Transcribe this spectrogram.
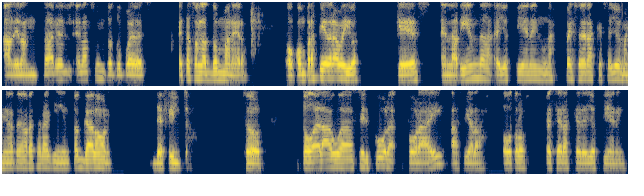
adelantar el, el asunto, tú puedes, estas son las dos maneras. O compras piedra viva, que es en la tienda, ellos tienen unas peceras, qué sé yo, imagínate una pecera de 500 galones de filtro. So, toda el agua circula por ahí hacia las otras peceras que ellos tienen.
